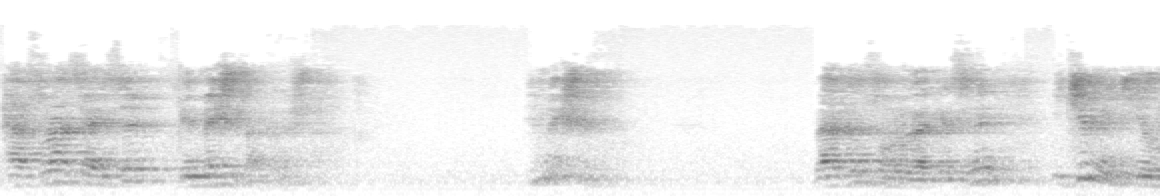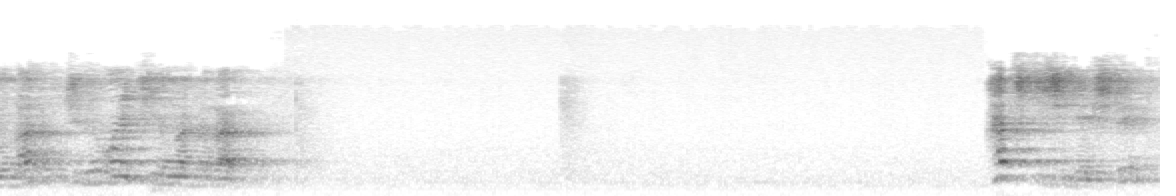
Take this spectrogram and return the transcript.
personel sayısı 1500 arkadaşlar. 1500. Verdim soru belgesini. 2002 yılından 2012 yılına kadar kaç kişi geçti?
